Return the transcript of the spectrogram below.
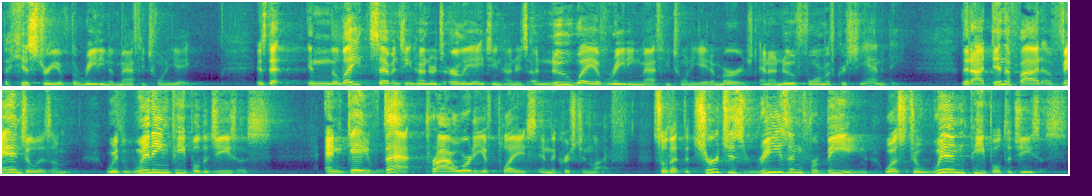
the history of the reading of Matthew 28 is that in the late 1700s, early 1800s, a new way of reading Matthew 28 emerged and a new form of Christianity that identified evangelism with winning people to Jesus and gave that priority of place in the Christian life so that the church's reason for being was to win people to Jesus.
